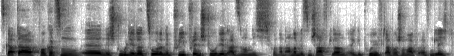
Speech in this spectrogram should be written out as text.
Es gab da vor kurzem äh, eine Studie dazu oder eine Preprint-Studie, also noch nicht von anderen Wissenschaftlern äh, geprüft, aber schon mal veröffentlicht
